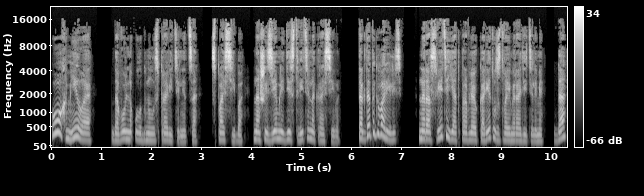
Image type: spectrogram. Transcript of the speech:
Ох, милая, довольно улыбнулась правительница. Спасибо, наши земли действительно красивы. Тогда договорились. На рассвете я отправляю карету за твоими родителями, да?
